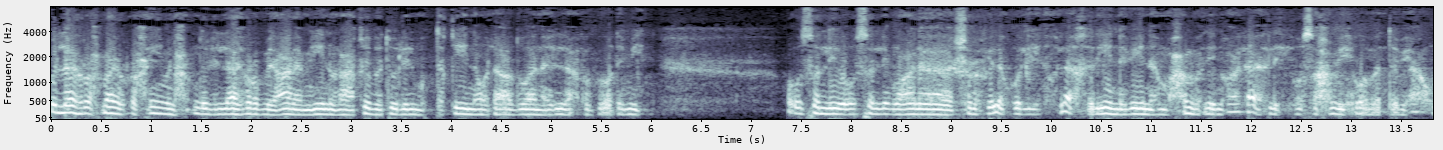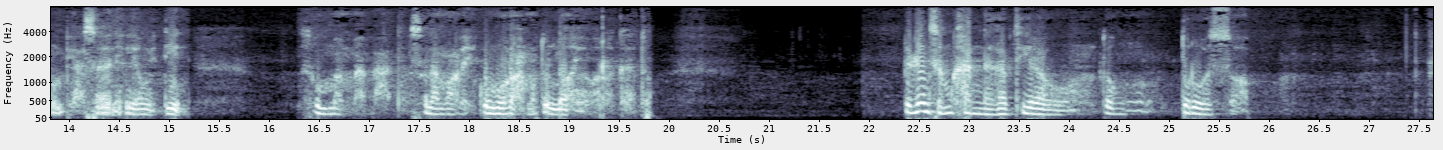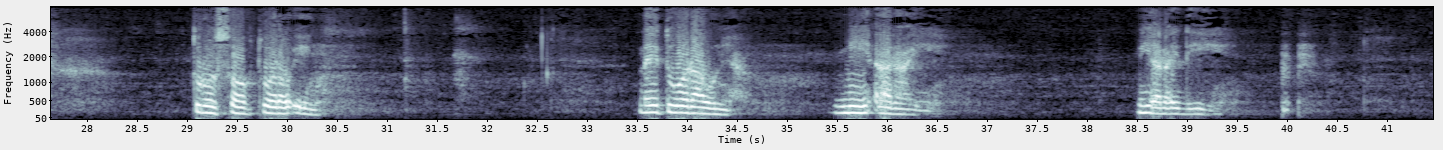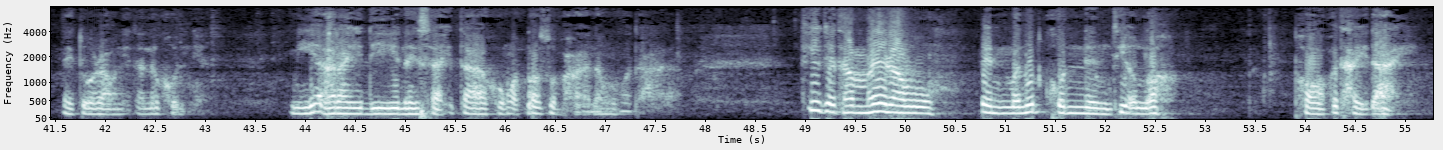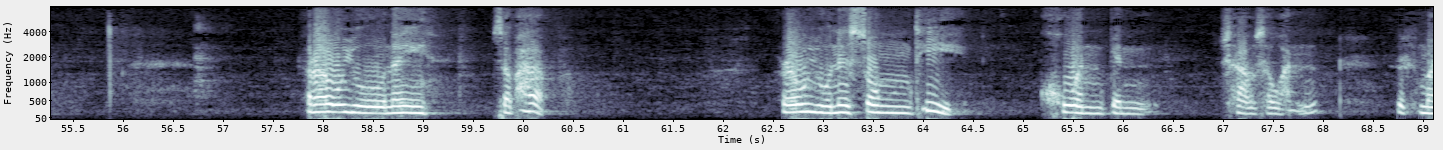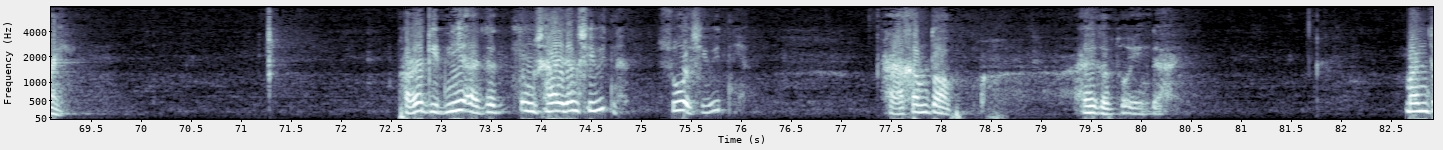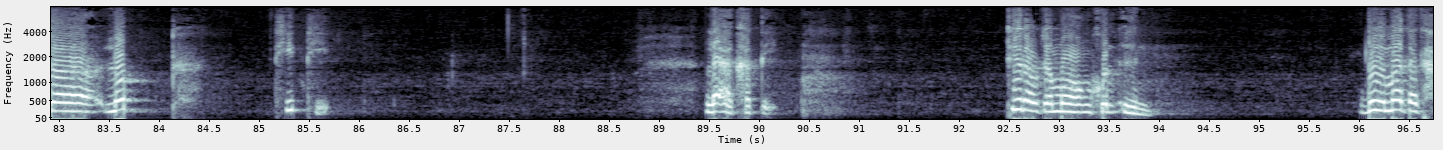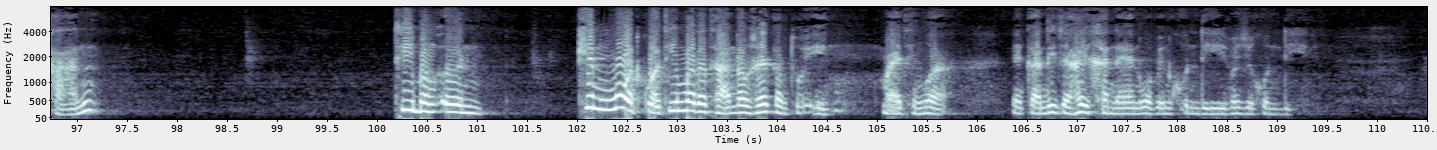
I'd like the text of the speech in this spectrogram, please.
بسم الله الرحمن الرحيم الحمد لله رب العالمين والعاقبة للمتقين ولا عدوان إلا على الظالمين وأصلي وأسلم على أشرف الأولين والآخرين نبينا محمد وعلى آله وصحبه ومن تبعهم بإحسان يوم الدين ثم ما بعد السلام عليكم ورحمة الله وبركاته เป็นเรื่องสำคัญนะครับที่เราต้องตรวจสอบ ตรวจสอบตัวเราเอง ในตัวเราเนี่ย มีอะไร มีอะไรดี ในตัวเราเนี่ยแต่ละคนเนี่ย มีอะไรดีในสายตาของอัลลอฮฺสุบฮานาหูตาที่จะทำให้เราเป็นมนุษย์คนหนึ่งที่อัลลอฮฺพอพระทัยได้ เราอยู่ในสภาพ เราอยู่ในทรงที่ควรเป็นชาวสวรรค์หรือไม่ ภารกิจนี้อาจจะต้องใช้ทั้งชีวิตนะชั่วชีวิตเนี่ย หาคำตอบให้กับตัวเองได้ มันจะลดทิฏฐิ และอคติ ที่เราจะมองคนอื่น ด้วยมาตรฐาน ที่บังเอิญ เข้มงวดกว่าที่มาตรฐานเราใช้กับตัวเอง หมายถึงว่า ในการที่จะให้คะแนนว่าเป็นคนดีไม่ใช่คนดี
